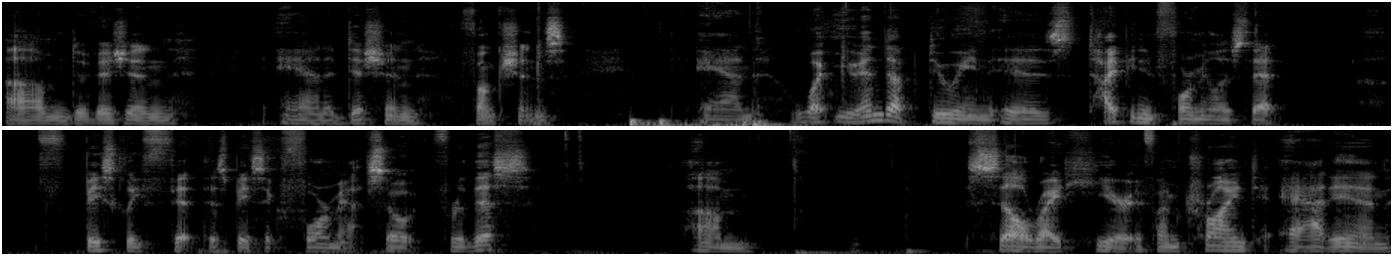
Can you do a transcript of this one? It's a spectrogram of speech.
um, division, and addition functions. And what you end up doing is typing in formulas that basically fit this basic format. So for this um, cell right here, if I'm trying to add in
